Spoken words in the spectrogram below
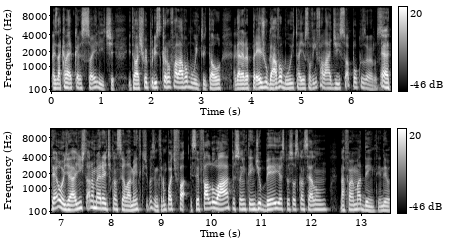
mas naquela época era só elite. Então acho que foi por isso que eu não falava muito. Então a galera pré-julgava muito, aí eu só vim falar disso há poucos anos. É, até hoje. A gente tá numa era de cancelamento que, tipo assim, você não pode. Você fala o A, a pessoa entende o B e as pessoas cancelam na forma D, entendeu?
